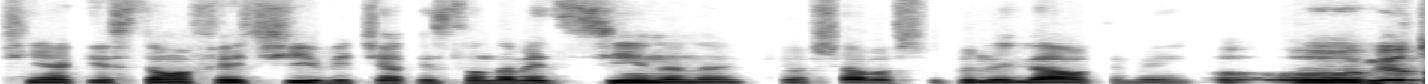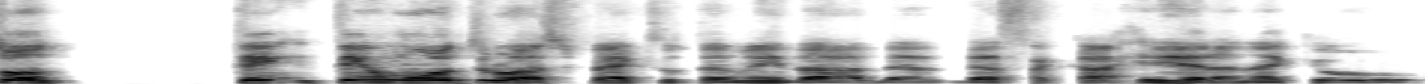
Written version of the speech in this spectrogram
tinha a questão afetiva e tinha a questão da medicina, né? Que eu achava super legal também. O, o Milton, tem, tem um outro aspecto também da, da, dessa carreira, né? Que eu,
